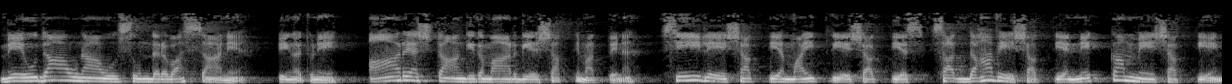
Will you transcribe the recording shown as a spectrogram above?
මේ උදාවනා වූ සුන්දර වස්සානය පිංහතුනේ ආර්යෂ්ඨාංගික මාර්ගය ශක්තිමත් වෙන. සීලේ ශක්තිය මෛත්‍රියයේ ශක්තිය සද්ධාවේ ශක්තිය නෙක්කම් මේ ශක්තියෙන්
